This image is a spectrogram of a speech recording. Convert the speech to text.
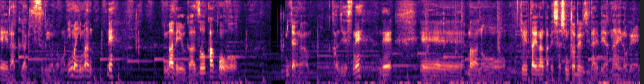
え落書きするような、まあ今今ね今でいう画像加工みたいな感じですね。で、えまああの携帯なんかで写真撮れる時代ではないので、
